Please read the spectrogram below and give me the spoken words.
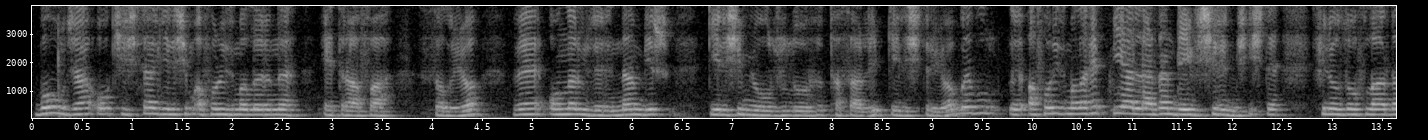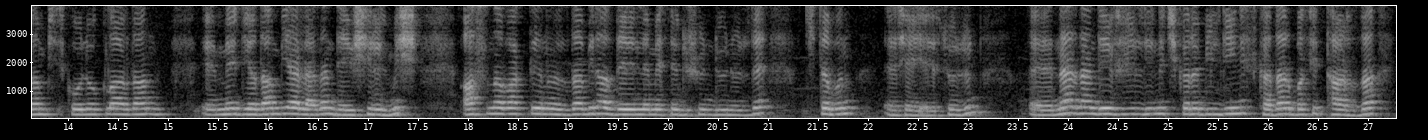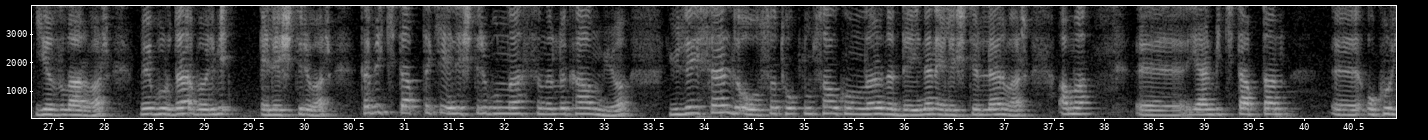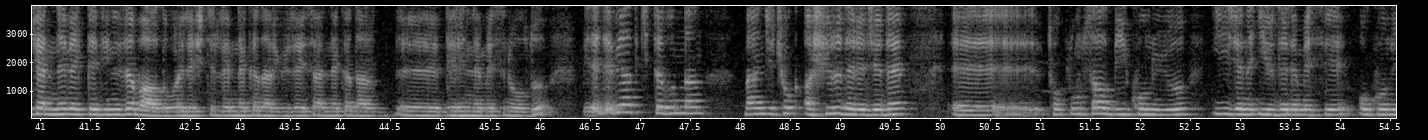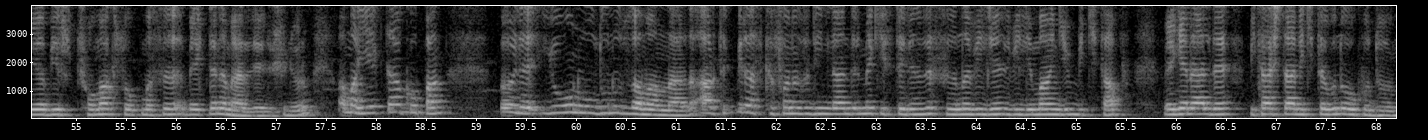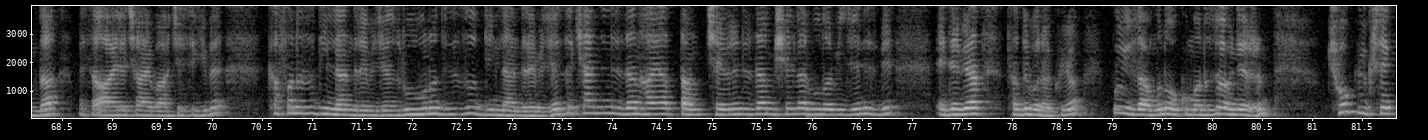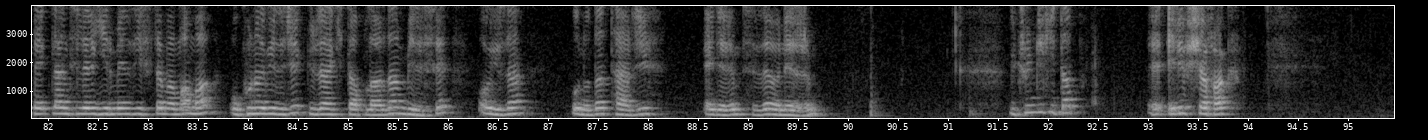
bolca o kişisel gelişim aforizmalarını etrafa salıyor ve onlar üzerinden bir gelişim yolculuğu tasarlayıp geliştiriyor. Ve bu e, aforizmalar hep bir yerlerden devşirilmiş. İşte filozoflardan, psikologlardan, medyadan bir yerlerden devşirilmiş. Aslına baktığınızda biraz derinlemesine düşündüğünüzde kitabın e, şey e, sözün e, nereden devşirildiğini çıkarabildiğiniz kadar basit tarzda yazılar var ve burada böyle bir eleştiri var. Tabii kitaptaki eleştiri bununla sınırlı kalmıyor. Yüzeysel de olsa toplumsal konulara da değinen eleştiriler var. Ama e, yani bir kitaptan e, okurken ne beklediğinize bağlı bu eleştirilerin ne kadar yüzeysel, ne kadar e, derinlemesine olduğu. Bir edebiyat kitabından bence çok aşırı derecede e, toplumsal bir konuyu iyicene irdelemesi, o konuya bir çomak sokması beklenemez diye düşünüyorum. Ama Yekta Kopan böyle yoğun olduğunuz zamanlarda artık biraz kafanızı dinlendirmek istediğinizde sığınabileceğiniz bir liman gibi bir kitap. Ve genelde birkaç tane kitabını okuduğumda mesela Aile Çay Bahçesi gibi kafanızı dinlendirebileceğiniz, ruhunuzu dinlendirebileceğiniz ve kendinizden, hayattan, çevrenizden bir şeyler bulabileceğiniz bir edebiyat tadı bırakıyor. Bu yüzden bunu okumanızı öneririm. Çok yüksek beklentilere girmenizi istemem ama okunabilecek güzel kitaplardan birisi. O yüzden Bunu da tercih ederim, size öneririm. Üçüncü kitap e, Elif Şafak.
